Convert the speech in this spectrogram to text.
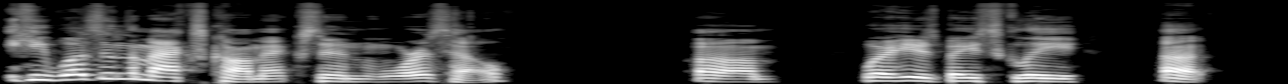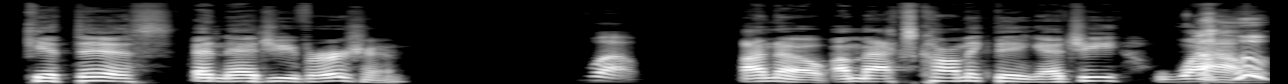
he was in the Max comics in War is Hell, um, where he was basically, uh, get this, an edgy version. Whoa. I know, a Max comic being edgy. Wow,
